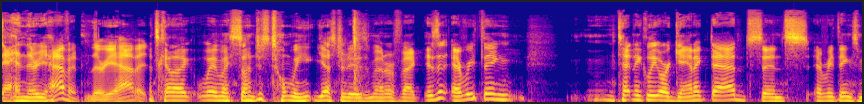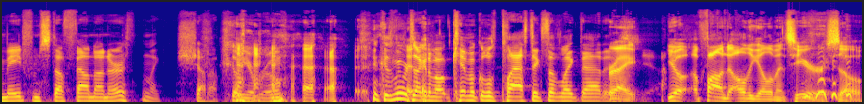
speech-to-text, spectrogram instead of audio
And there you have it. There you have it. It's kind of like way my son just told me yesterday. As a matter of fact, isn't everything technically organic, Dad? Since everything's made from stuff found on Earth. I'm like, shut up, go to your room. Because we were talking about chemicals, plastic, stuff like that. It's- Right. You know, I found all the elements here, so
